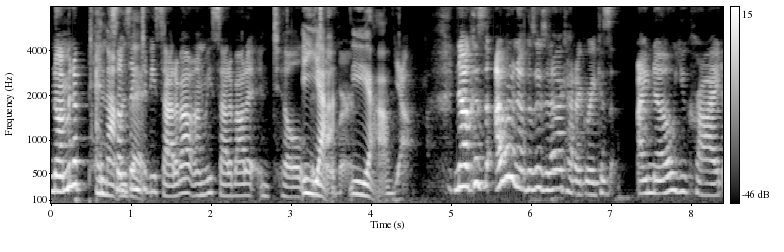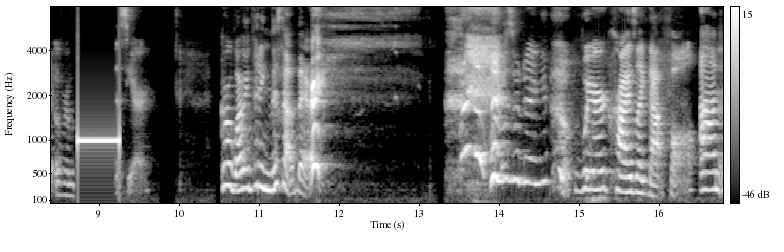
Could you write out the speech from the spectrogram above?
No, I'm gonna pick that something to be sad about. and be sad about it until it's Yeah. over. Yeah. Yeah. No, because I want to know because there's another category because I know you cried over this year. Girl, why are we putting this out there? I'm just wondering where cries like that fall. um,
